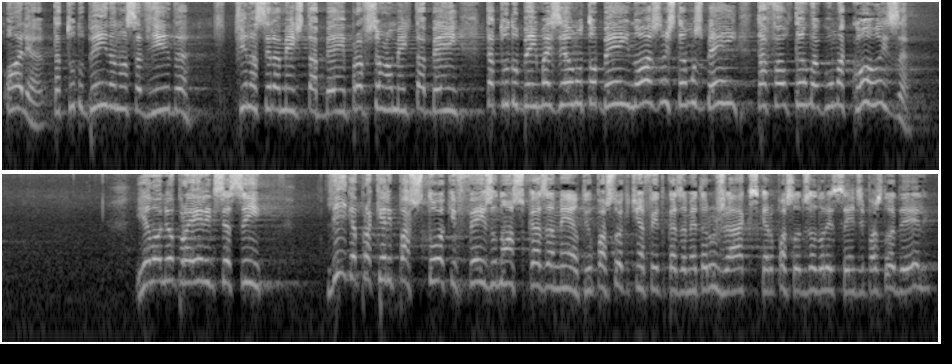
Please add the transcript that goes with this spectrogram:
Olha, está tudo bem na nossa vida financeiramente está bem, profissionalmente está bem, está tudo bem, mas eu não estou bem, nós não estamos bem, está faltando alguma coisa. E ela olhou para ele e disse assim: liga para aquele pastor que fez o nosso casamento. E o pastor que tinha feito o casamento era o Jacques, que era o pastor dos adolescentes e pastor dele.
